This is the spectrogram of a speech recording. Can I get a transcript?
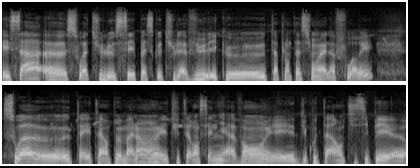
Et ça, euh, soit tu le sais parce que tu l'as vu et que ta plantation, elle a foiré, soit euh, tu as été un peu malin et tu t'es renseigné avant et du coup, tu as anticipé,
